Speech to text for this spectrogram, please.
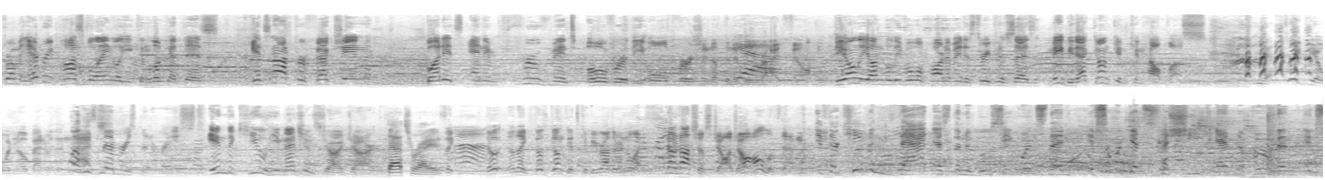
From every possible angle you can look at this, it's not perfection, but it's an improvement over the old version of the Naboo Yeah. ride film. The only unbelievable part of it is 3PO says, maybe that Gungan can help us. 3PO would know better than Well, that. his memory's been erased. In the queue, he mentions Jar Jar. That's right. He's like, Ah. "Tho- like those Gungans could be rather annoying. No, not just Jar Jar, all of them. If they're keeping that as the Naboo sequence, then if someone gets Kashyyyk and Naboo, then it's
